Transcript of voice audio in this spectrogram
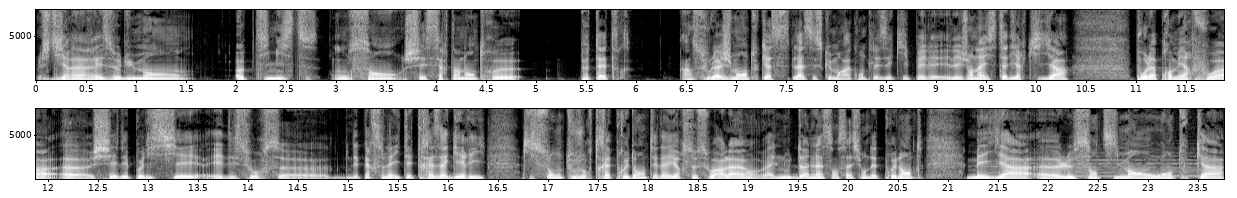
je dirais, résolument optimistes. On sent chez certains d'entre eux peut-être un soulagement. En tout cas, là, c'est ce que me racontent les équipes et les, journalistes, c'est-à-dire qu'il y a, pour la première fois, euh, chez des policiers et des sources, euh, des personnalités très aguerries, qui sont toujours très prudentes. Et d'ailleurs, ce soir-là, elles nous donnent la sensation d'être prudentes. Mais il y a euh, le sentiment, ou en tout cas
